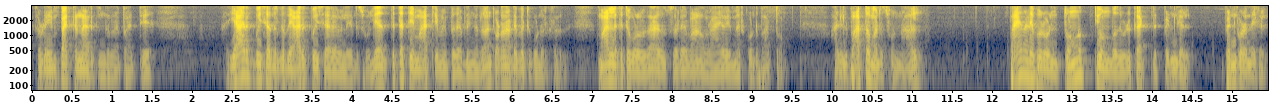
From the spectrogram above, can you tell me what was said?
அதோட இம்பாக்ட் என்ன இருக்குங்கிறத பார்த்து யாருக்கு போய் சேர்ந்திருக்கிறது யாருக்கு போய் சேரவில்லை என்று சொல்லி அந்த திட்டத்தை மாற்றி அமைப்பது அப்படிங்கிறதெல்லாம் தொடர்ந்து நடைபெற்றுக் கொண்டிருக்கிறது. மாநில திட்டக்குழு தான் அது தொடர்பான ஒரு ஆய்வை மேற்கொண்டு பார்த்தோம். அதில் பார்த்தோம் என்று சொன்னால் பயனடைபவர்களில் தொண்ணூற்றி ஒன்பது விழுக்காட்டு பெண்கள் பெண் குழந்தைகள்.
